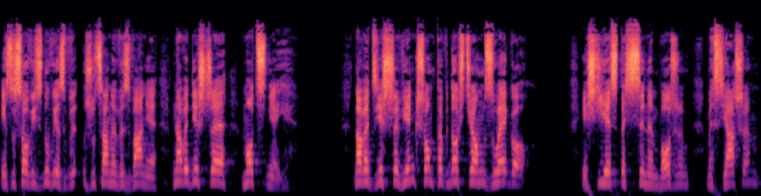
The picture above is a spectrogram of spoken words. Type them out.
Jezusowi znów jest rzucane wyzwanie, nawet jeszcze mocniej nawet z jeszcze większą pewnością złego, jeśli jesteś synem Bożym, Mesjaszem.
